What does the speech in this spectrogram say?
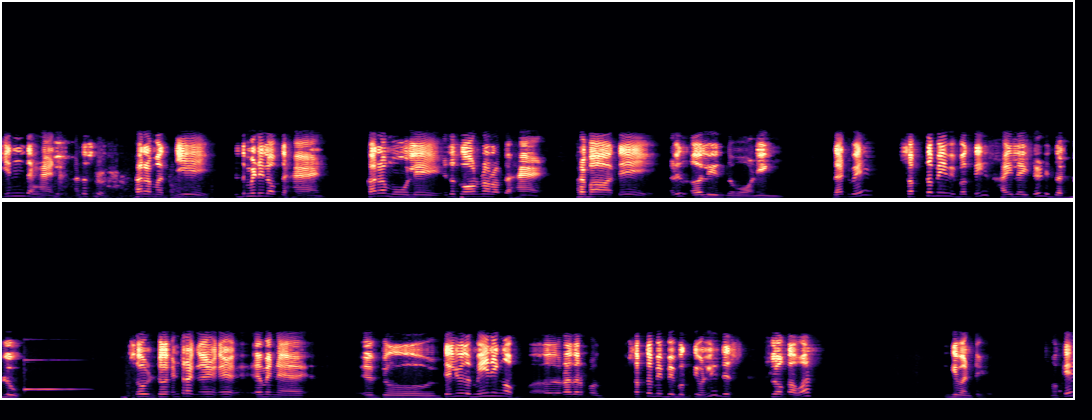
in the hand. Understood? Karamadhye is the middle of the hand. Karamule is the corner of the hand prabhate that is early in the morning that way saptami vibhakti is highlighted in that blue so to enter uh, uh, i mean uh, uh, to tell you the meaning of uh, rather saptami vibhakti only this shloka was given to you okay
